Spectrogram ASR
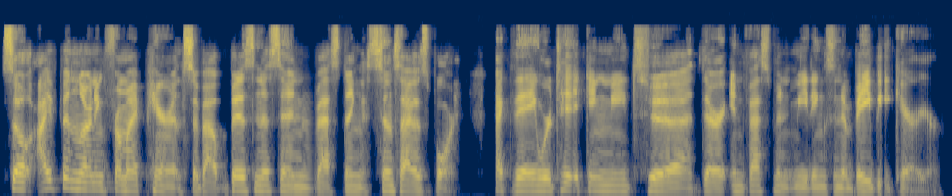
So, I've been learning from my parents about business and investing since I was born. Heck, they were taking me to their investment meetings in a baby carrier.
